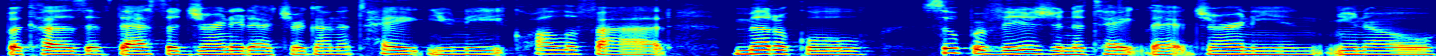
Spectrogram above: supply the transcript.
because if that's a journey that you're going to take, you need qualified medical supervision to take that journey and you know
